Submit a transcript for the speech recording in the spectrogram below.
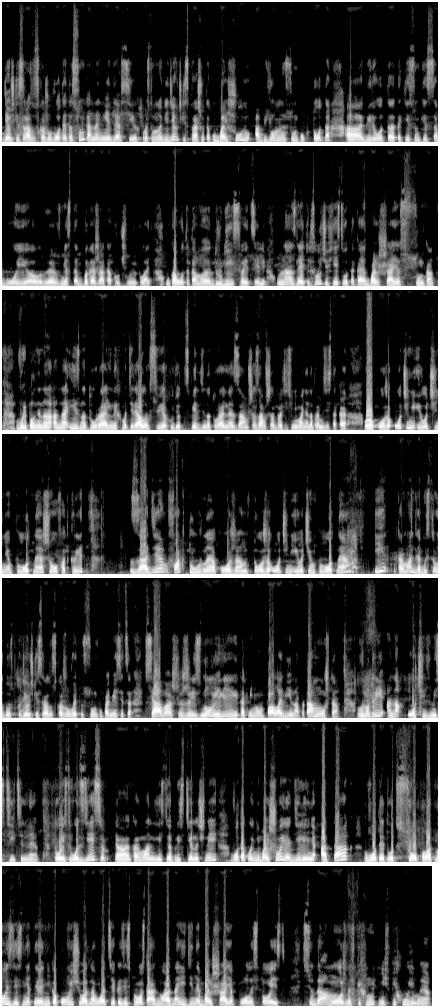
Девочки, сразу скажу, вот эта сумка, она не для всех. Просто многие девочки спрашивают такую большую объемную сумку. Кто-то а, берет а, такие сумки с собой а, вместо багажа, как ручную кладь. У кого-то там а, другие свои цели. У нас для этих случаев есть вот такая большая сумка. Выполнена она из натуральных материалов. Сверху идет спереди натуральная замша. Замша, обратите внимание, она прям здесь такая а, кожа очень и очень плотная. Шов открыт. Сзади фактурная кожа, тоже очень и очень плотная. И карман для быстрого доступа. Девочки, сразу скажу, в эту сумку поместится вся ваша жизнь, ну или как минимум половина, потому что внутри она очень вместительная. То есть вот здесь э, карман есть пристеночный, вот такое небольшое отделение, а так вот это вот все полотно, здесь нет никакого еще одного отсека, здесь просто одно, одна единая большая полость, то есть Сюда можно впихнуть невпихуемое.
